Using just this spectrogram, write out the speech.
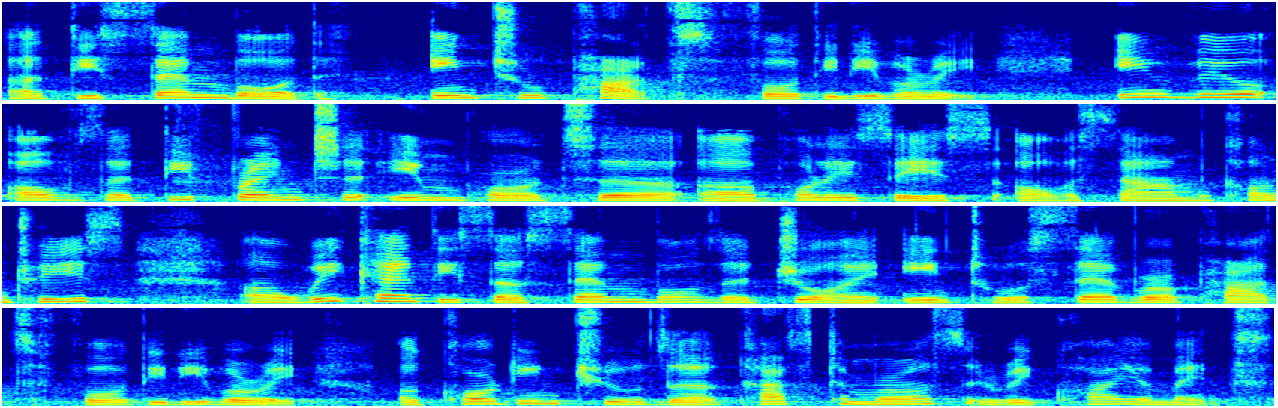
uh, disassembled into parts for delivery. In view of the different import uh, policies of some countries, uh, we can disassemble the joint into several parts for delivery according to the customer's requirements,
